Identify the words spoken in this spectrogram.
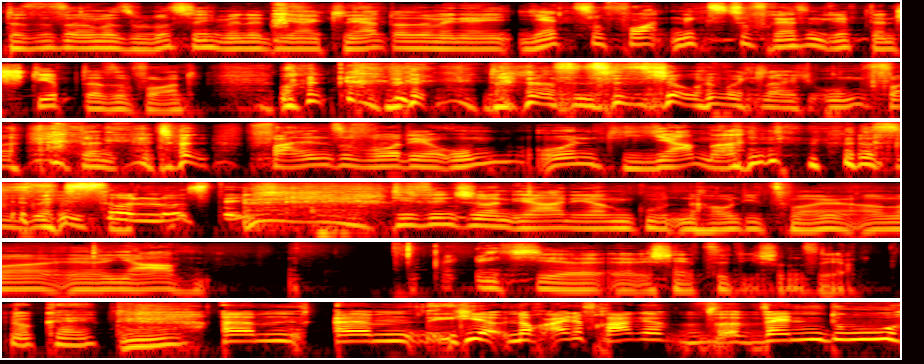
das ist auch immer so lustig, wenn er dir erklärt, also wenn er jetzt sofort nichts zu fressen kriegt, dann stirbt er sofort. Und dann lassen sie sich auch immer gleich umfallen. Dann, dann fallen sie vor dir um und jammern. Das ist echt so lustig. die sind schon, ja, die haben einen guten Hau, die zwei, aber äh, ja, ich äh, äh, schätze die schon sehr. Okay. Ähm, ähm, hier noch eine Frage. Wenn du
